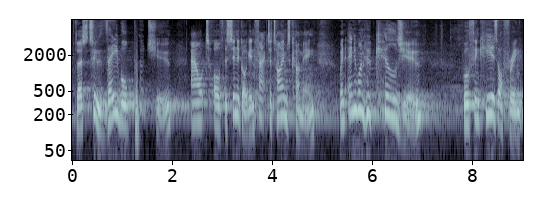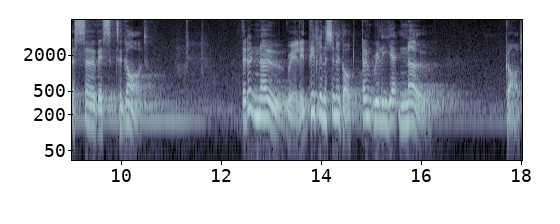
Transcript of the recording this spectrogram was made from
Verse 2 they will put you out of the synagogue. In fact, a time's coming when anyone who kills you will think he is offering a service to God. They don't know really, the people in the synagogue don't really yet know God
